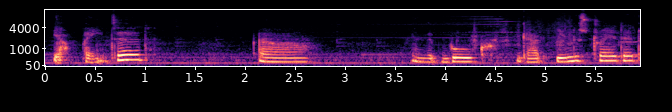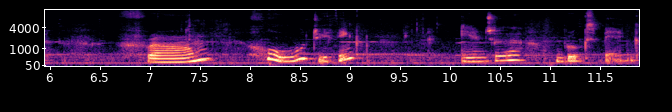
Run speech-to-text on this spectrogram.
yeah, painted. Uh, and the book got illustrated from who do you think? Angela Brooksbank.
